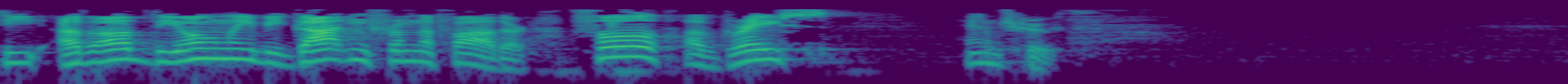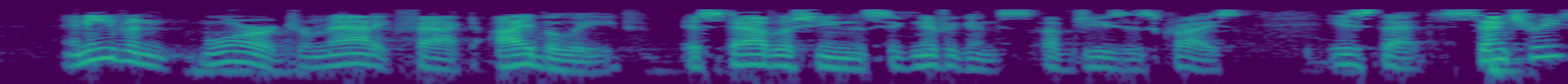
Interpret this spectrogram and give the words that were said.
the, of, of the only begotten from the Father, full of grace and truth. An even more dramatic fact, I believe, establishing the significance of Jesus Christ is that centuries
